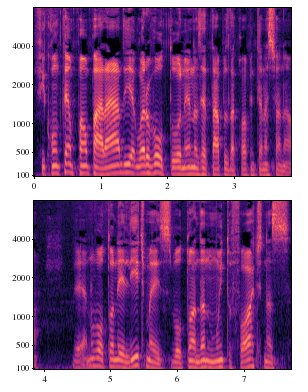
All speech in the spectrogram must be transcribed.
ficou um tempão parado e agora voltou, né, nas etapas da Copa Internacional. É, não voltou na elite, mas voltou andando muito forte nas,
